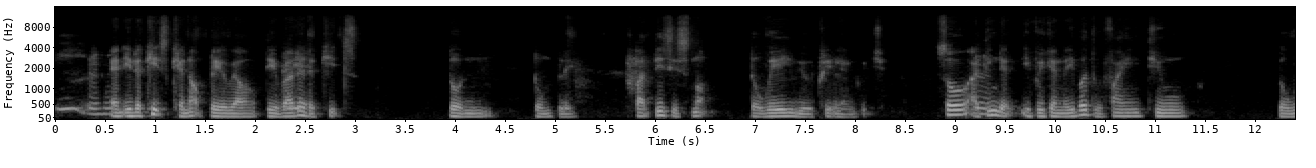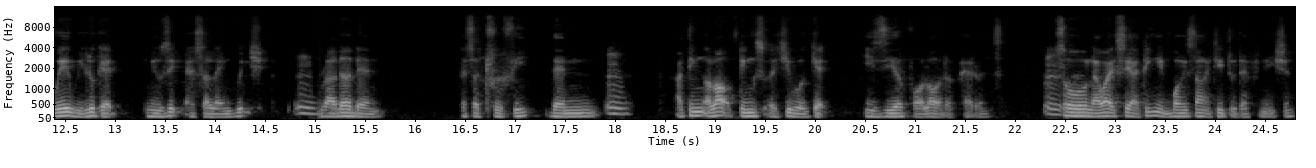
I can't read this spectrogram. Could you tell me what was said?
Mm-hmm. And if the kids cannot play well, they rather the kids don't don't play. But this is not the way we treat language. So I think that if we can able to fine tune the way we look at music as a language Mm, rather than as a trophy, then mm, I think a lot of things actually will get easier for a lot of the parents. mm, So like what I say, I think it boils down actually to definition.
